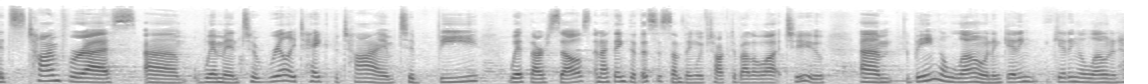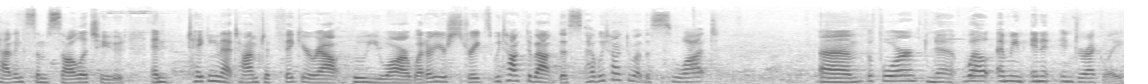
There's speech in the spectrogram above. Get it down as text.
it's time for us um, women to really take the time to be with ourselves, and I think that this is something we've talked about a lot too. Um, being alone and getting getting alone and having some solitude and taking that time to figure out who you are. What are your streaks? We talked about this. Have we talked about the SWOT um, before? No, well, I mean, in indirectly,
